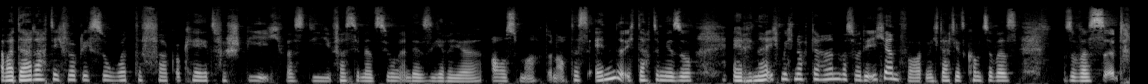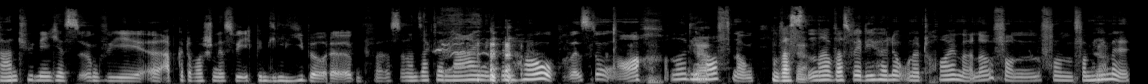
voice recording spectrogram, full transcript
Aber da dachte ich wirklich so, what the fuck, okay, jetzt verstehe ich, was die Faszination an der Serie ausmacht. Und auch das Ende, ich dachte mir so, erinnere ich mich noch daran? Was würde ich antworten? Ich dachte, jetzt kommt sowas, sowas äh, Trantüniges, irgendwie äh, abgedroschenes wie ich bin die Liebe oder irgendwas. Und dann sagt er, nein, ich bin Hope, weißt du, ach, ne, die ja. Hoffnung. Was, ja. ne, was wäre die Hölle ohne Träume, ne, von, vom, vom ja. Himmel.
